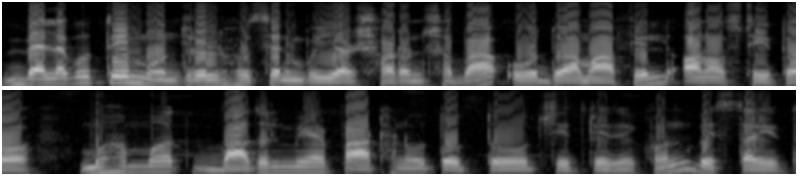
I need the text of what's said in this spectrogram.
বেলাবুতে মঞ্জুরুল হোসেন ভুইয়ার স্মরণসভা ও দোয়া মাহফিল অনুষ্ঠিত। মোহাম্মদ বাদল মিয়ার পাঠানো তথ্য চিত্রে দেখুন বিস্তারিত।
